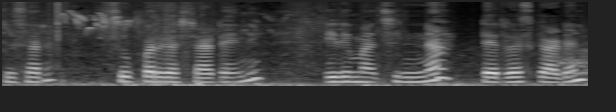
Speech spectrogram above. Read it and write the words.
చూసారా? సూపర్గా స్టార్ట్ అయింది. ఇది మా చిన్న టెర్రస్ గార్డెన్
